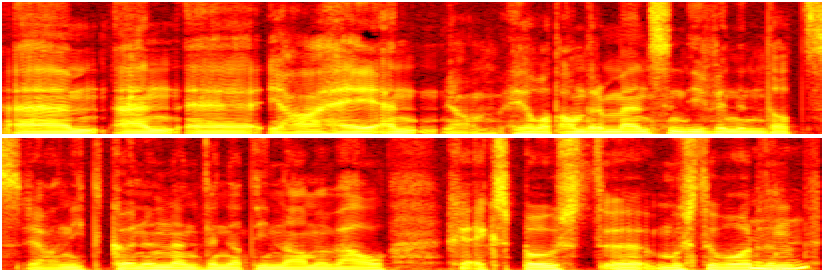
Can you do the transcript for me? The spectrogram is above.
Ehm, en eh, ja, hij en ja, heel wat andere mensen die vinden dat ja, niet kunnen en vinden dat die namen wel geëxposed uh, moesten worden. Mhm.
